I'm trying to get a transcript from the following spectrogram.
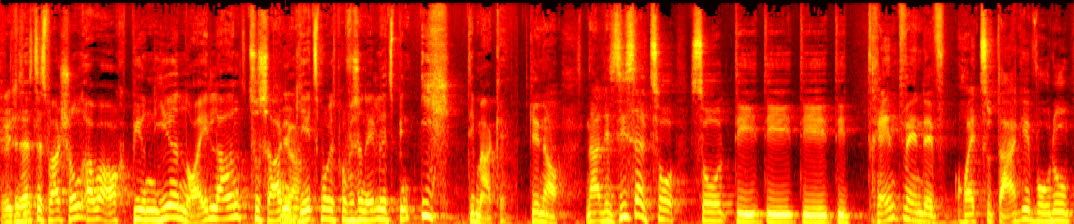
Richtig. Das heißt, das war schon aber auch Pionier, Neuland, zu sagen, ja. jetzt mache ich es professionell und jetzt bin ich die Marke. Genau. Na, das ist halt so, so die, die, die, die Trendwende heutzutage, wo du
